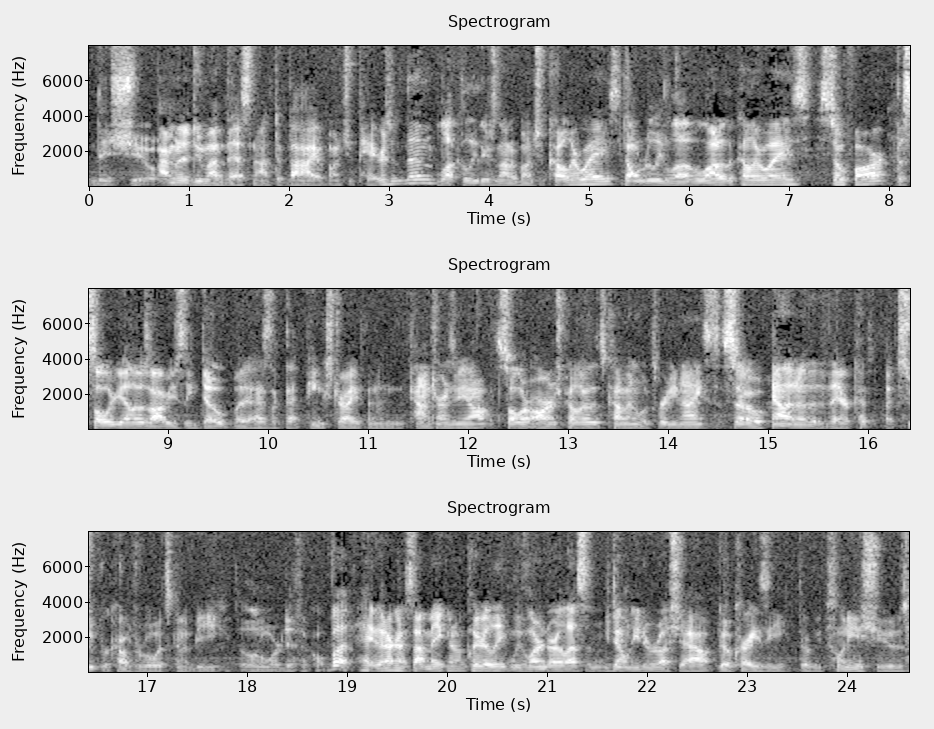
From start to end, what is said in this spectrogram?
this shoe. I'm gonna do my best not to buy a bunch of pairs of them. Luckily, there's not a bunch of colorways. Don't really love a lot of the colorways so far. The solar yellow is obviously dope, but it has like that pink stripe and kind of turns me off. Solar orange color that's coming looks pretty nice. So now I know that they're like super comfortable, it's gonna be a little more difficult. But hey, they're not gonna stop making them. Clearly, we've learned our lesson. You don't need to rush out, go crazy. There'll be plenty of shoes.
